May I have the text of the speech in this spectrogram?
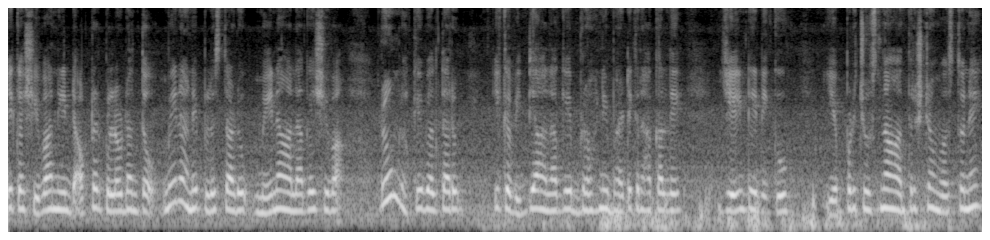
ఇక శివాని డాక్టర్ పిలవడంతో మీనాని పిలుస్తాడు. మీనా అలాగే శివ రూమ్లోకి వెళ్తారు. ఇక విద్య అలాగే రోహిణి బయటికి రాగలే ఏంటి నీకు? ఎప్పుడు చూసినా అదృష్టం వస్తూనే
